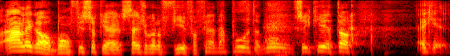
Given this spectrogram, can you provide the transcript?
ah, legal, bom, fiz isso aqui, aí sai jogando FIFA, filha da puta, gol, não sei o que e tal. É que.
